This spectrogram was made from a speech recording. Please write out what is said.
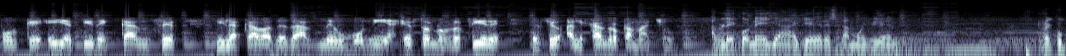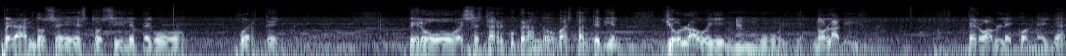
porque ella tiene cáncer y le acaba de dar neumonía. Esto nos refiere el señor Alejandro Camacho. Hablé con ella ayer, está muy bien. Recuperándose, esto sí le pegó fuerte. Pero se está recuperando bastante bien. Yo la oí muy bien, no la vi, pero hablé con ella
